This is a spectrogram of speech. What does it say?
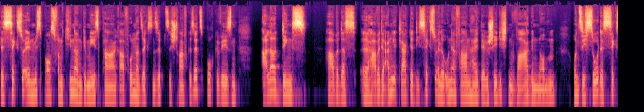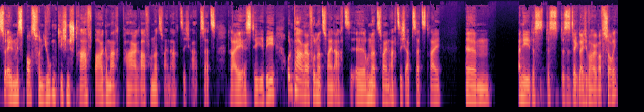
des sexuellen Missbrauchs von Kindern gemäß Paragraph 176 Strafgesetzbuch gewesen. Allerdings habe das äh, habe der Angeklagte die sexuelle Unerfahrenheit der Geschädigten wahrgenommen und sich so des sexuellen Missbrauchs von Jugendlichen strafbar gemacht, Paragraph 182 Absatz 3 StGB und Paragraph 182, äh, 182 Absatz 3 ähm, Ah nee, das, das, das ist der gleiche Paragraph, sorry.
